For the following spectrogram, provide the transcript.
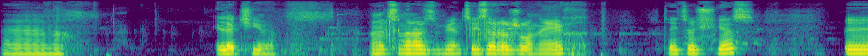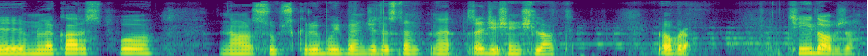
Em, I lecimy. Mamy co na razie więcej zarażonych. Tutaj coś jest. Lekarstwo na subskrybuj będzie dostępne za 10 lat. Dobra. Czyli dobrze.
